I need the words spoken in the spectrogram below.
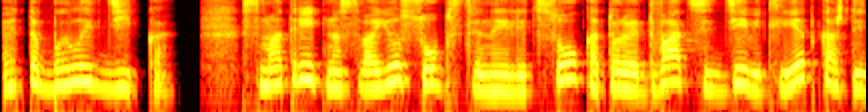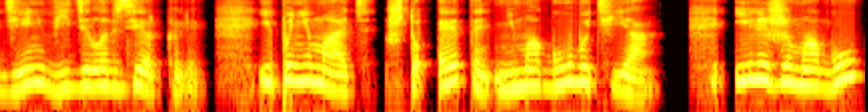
Это было дико. Смотреть на свое собственное лицо, которое 29 лет каждый день видела в зеркале, и понимать, что это не могу быть я. Или же могу,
